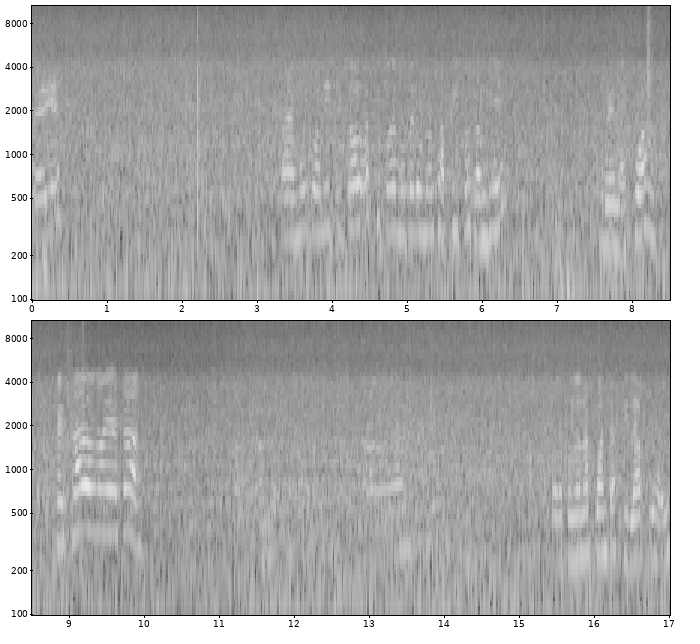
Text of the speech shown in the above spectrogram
¿Se ve bien? Muy bonito y todo. Aquí podemos ver unos sapitos también. Renacuajas. ¿Pescado no hay acá? Ah, para poner unas cuantas tilapias ahí.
